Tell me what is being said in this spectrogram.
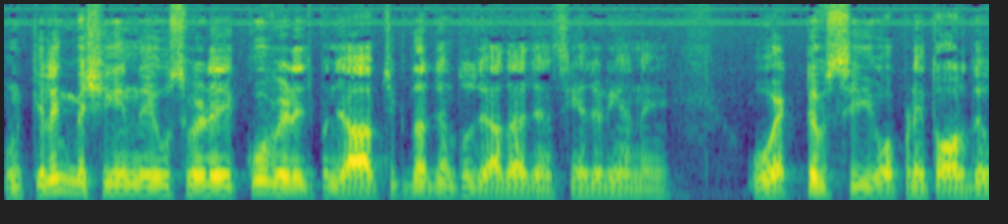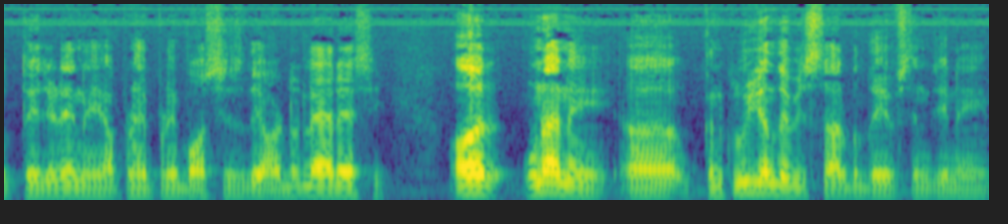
ਹੁਣ ਕਿਲਿੰਗ ਮਸ਼ੀਨ ਨੇ ਉਸ ਵੇਲੇ, ਇੱਕੋ ਵੇਲੇ ਚ ਪੰਜਾਬ ਚ ਇੱਕ ਦਰਜਨ ਤੋਂ ਜ਼ਿਆਦਾ ਏਜੰਸੀਆਂ ਜਿਹੜੀਆਂ ਨੇ ਉਹ ਐਕਟਿਵ ਸੀ ਉਹ ਆਪਣੇ ਤੌਰ ਦੇ ਉੱਤੇ ਜਿਹੜੇ ਨੇ ਆਪਣੇ ਆਪਣੇ ਬੌਸਸ ਦੇ ਆਰਡਰ ਲੈ ਰਹੇ ਸੀ। ਔਰ ਉਹਨਾਂ ਨੇ ਕਨਕਲੂਜਨ ਦੇ ਵਿੱਚ ਸਰ ਬਲਦੇਵ ਸਿੰਘ ਜੀ ਨੇ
